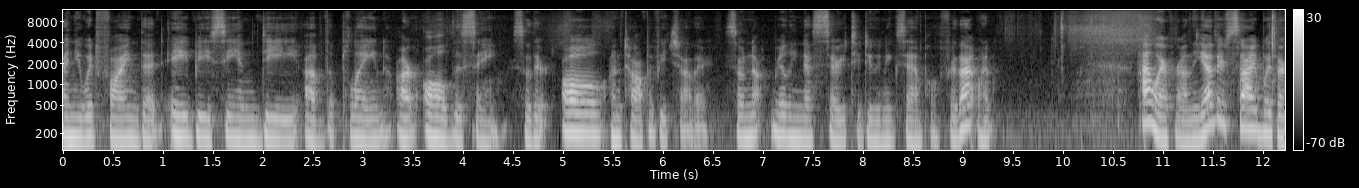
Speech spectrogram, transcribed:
and you would find that A, B, C, and D of the plane are all the same. So they're all on top of each other. So not really necessary to do an example for that one. However, on the other side with our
